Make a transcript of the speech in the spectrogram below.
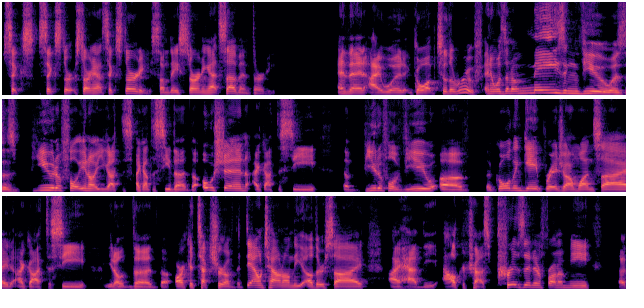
six six starting at 6.30 some days starting at 7.30 and then I would go up to the roof, and it was an amazing view. It was this beautiful, you know, you got this. I got to see the the ocean. I got to see the beautiful view of the Golden Gate Bridge on one side. I got to see, you know, the the architecture of the downtown on the other side. I had the Alcatraz prison in front of me, uh,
